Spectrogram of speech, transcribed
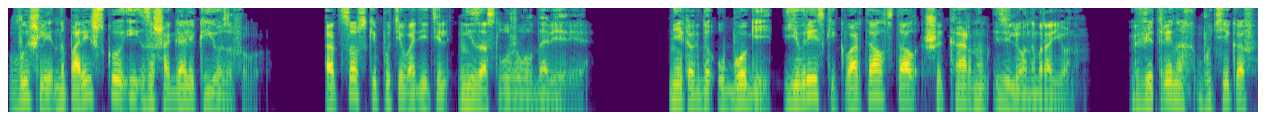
вышли на Парижскую и зашагали к Йозефову. Отцовский путеводитель не заслуживал доверия. Некогда убогий еврейский квартал стал шикарным зеленым районом. В витринах бутиков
